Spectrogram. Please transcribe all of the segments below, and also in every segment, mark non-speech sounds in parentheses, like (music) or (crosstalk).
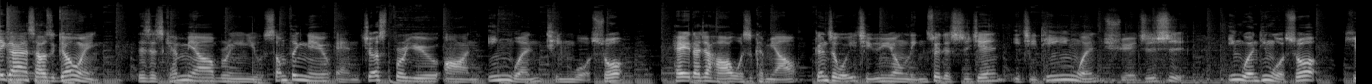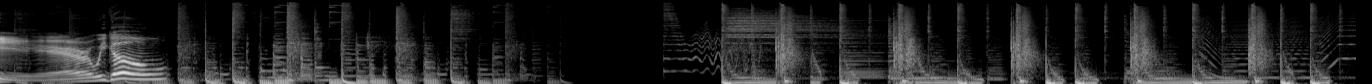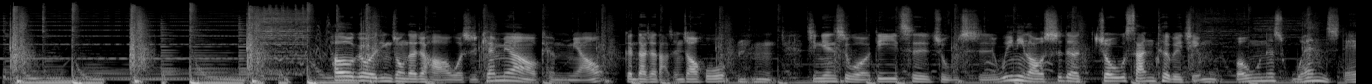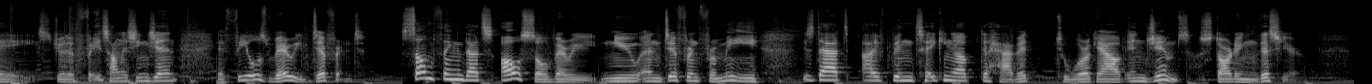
Hey guys, how's it going? This is Ken Miao bringing you something new and just for you on 英文听我说。Hey，大家好，我是 Ken Miao，，跟着我一起运用零碎的时间，一起听英文学知识。英文听我说，Here we go。Hello，各位听众，大家好，我是 Ken 苗，肯苗，跟大家打声招呼。今天是我第一次主持 w i n n i e 老师的周三特别节目 Bonus Wednesdays，觉得非常的新鲜。It feels very different. Something that's also very new and different for me is that I've been taking up the habit to work out in gyms starting this year.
